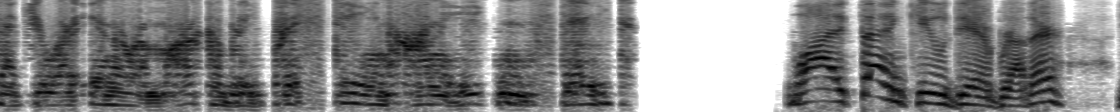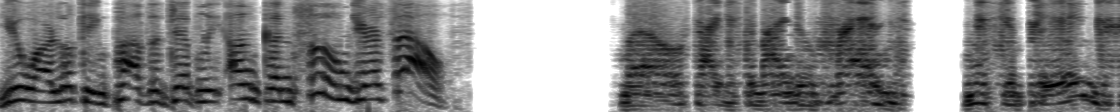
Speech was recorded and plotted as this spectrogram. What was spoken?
that you are in a remarkably pristine, uneaten state. Why, thank you, dear brother. You are looking positively unconsumed yourself. Well, thanks to my new friends, Mr. Pig,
